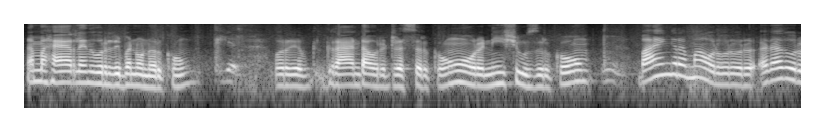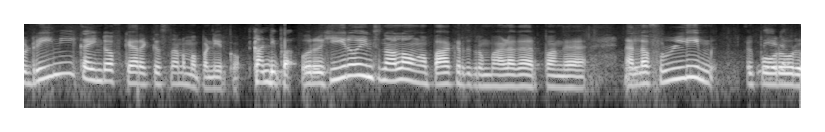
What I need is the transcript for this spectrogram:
நம்ம ஹேர்லேருந்து ஒரு ரிப்பன் ஒன்று இருக்கும். ஒரு கிராண்டாக ஒரு ட்ரெஸ் இருக்கும். ஒரு நீ ஷூஸ் இருக்கும். பயங்கரமாக ஒரு ஒரு ஒரு அதாவது ஒரு ட்ரீமி கைண்ட் ஆஃப் கேரக்டர்ஸ் தான் நம்ம பண்ணியிருக்கோம். கண்டிப்பா. ஒரு ஹீரோயின்ஸ்னாலும் அவங்க பார்க்கறதுக்கு ரொம்ப அழகாக இருப்பாங்க. நல்லா ஃபுல்லி இப்போ ஒரு ஒரு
